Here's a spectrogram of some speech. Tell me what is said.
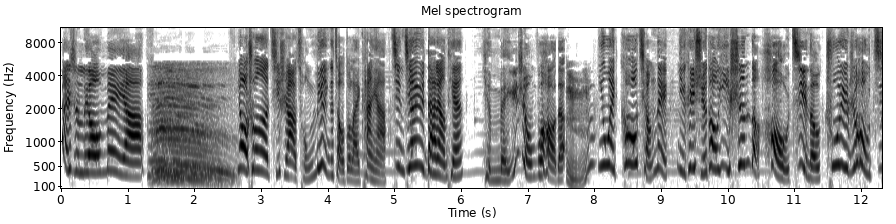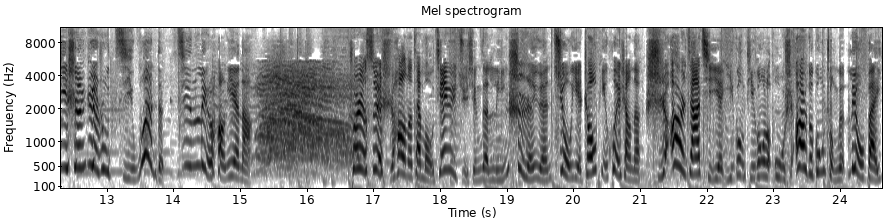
还是撩妹呀？嗯要说呢，其实啊，从另一个角度来看呀，进监狱待两天。也没什么不好的，因为高墙内你可以学到一身的好技能，出狱之后跻身月入几万的金领行业呢。说这个四月十号呢，在某监狱举行的临时人员就业招聘会上呢，十二家企业一共提供了五十二个工种的六百一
